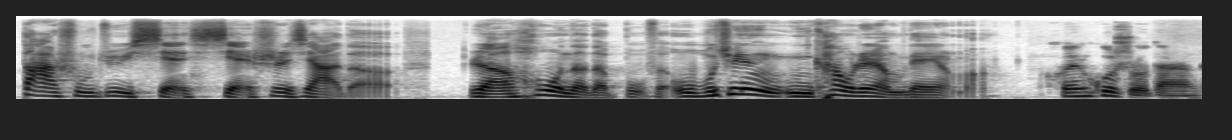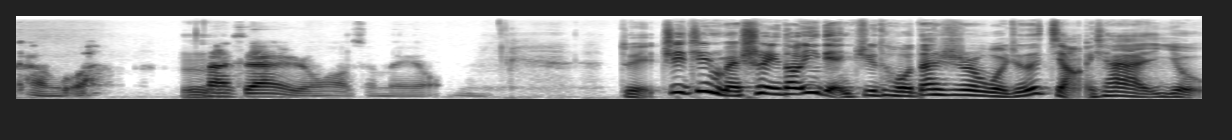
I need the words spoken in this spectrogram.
大数据显显示下的。然后呢的部分，我不确定你看过这两部电影吗？婚姻故事我当然看过，那些爱人我好像没有。嗯，对，这这里面涉及到一点剧透，但是我觉得讲一下有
